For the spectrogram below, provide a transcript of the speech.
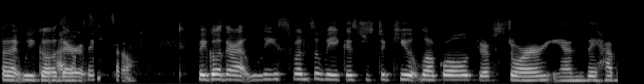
but we go I there don't think so. We go there at least once a week. It's just a cute local thrift store, and they have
